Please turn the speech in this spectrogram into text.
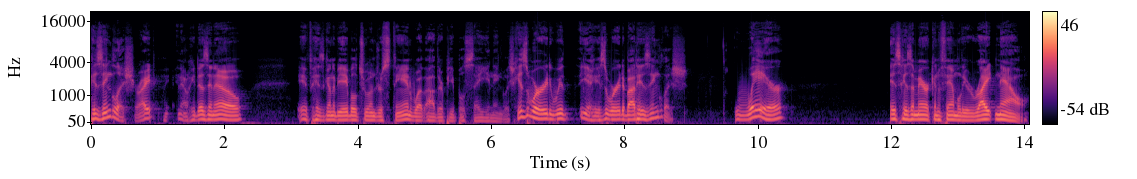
his English, right? You know, he doesn't know if he's going to be able to understand what other people say in English. He's worried with yeah, he's worried about his English. Where is his American family right now?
